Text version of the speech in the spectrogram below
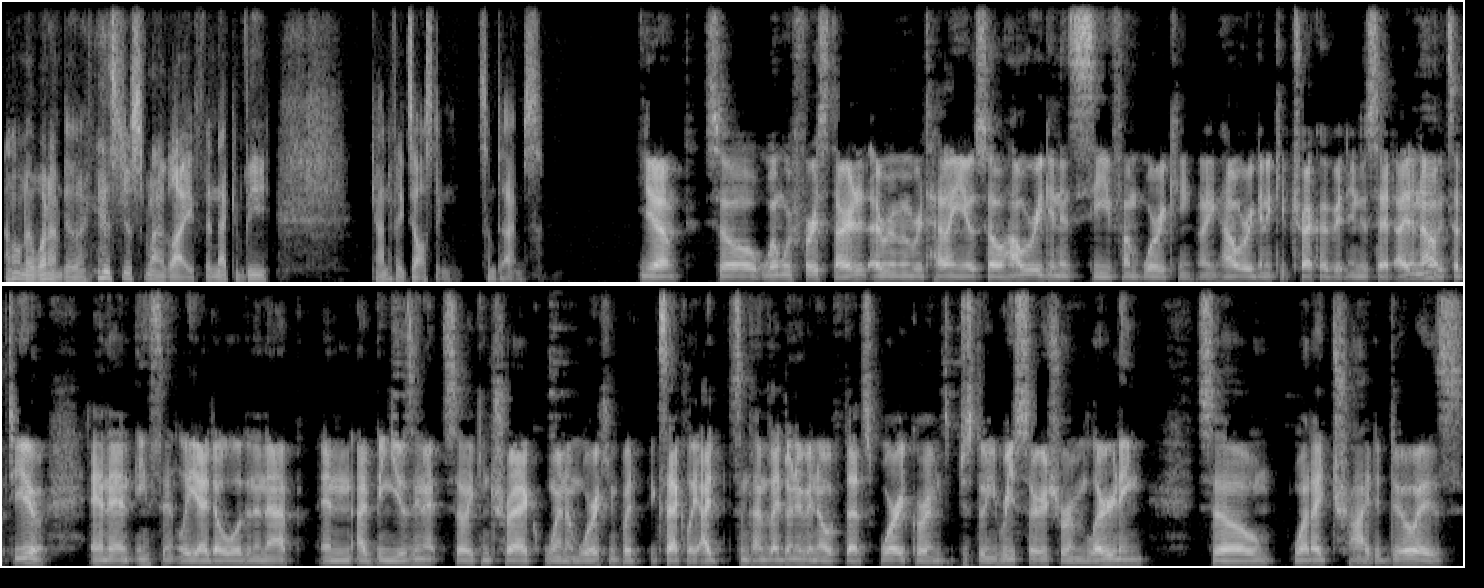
I don't know what I'm doing. It's just my life. And that can be kind of exhausting sometimes. Yeah. So when we first started, I remember telling you, so how are we going to see if I'm working? Like, how are we going to keep track of it? And you said, I don't know, it's up to you. And then instantly I downloaded an app and I've been using it so I can track when I'm working. But exactly, I sometimes I don't even know if that's work or I'm just doing research or I'm learning. So what I try to do is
